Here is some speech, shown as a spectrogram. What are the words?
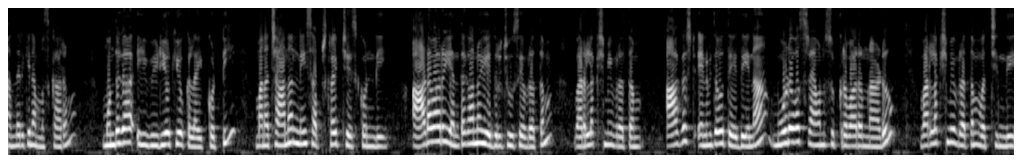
అందరికీ నమస్కారం. ముందుగా ఈ వీడియోకి ఒక లైక్ కొట్టి మన ఛానల్ని సబ్స్క్రైబ్ చేసుకోండి. ఆడవారు ఎంతగానో ఎదురు చూసే వ్రతం వరలక్ష్మి వ్రతం. ఆగస్ట్ ఎనిమిదవ తేదీన మూడవ శ్రావణ శుక్రవారం నాడు వరలక్ష్మి వ్రతం వచ్చింది.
